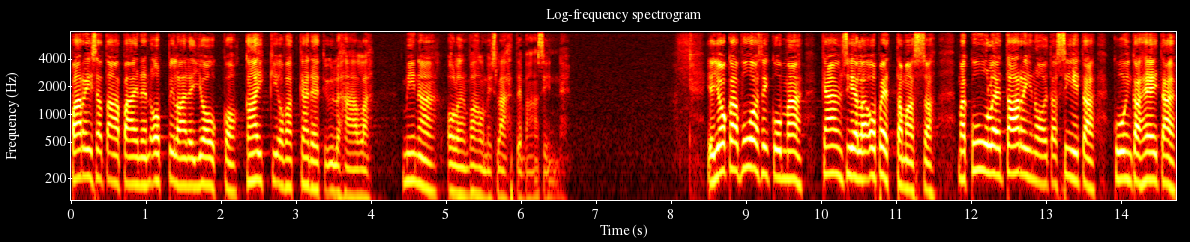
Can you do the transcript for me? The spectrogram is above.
parisataapäinen oppilaiden joukko, kaikki ovat kädet ylhäällä. Minä olen valmis lähtemään sinne. Ja joka vuosi, kun mä käyn siellä opettamassa, mä kuulen tarinoita siitä, kuinka heitä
